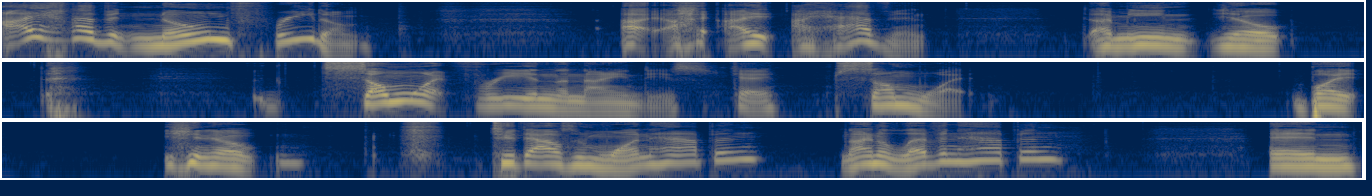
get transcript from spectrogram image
I haven't known freedom. I, I, I, I haven't. I mean, you know, somewhat free in the 90s. Okay. Somewhat. But, you know, 2001 happened, 9 11 happened, and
